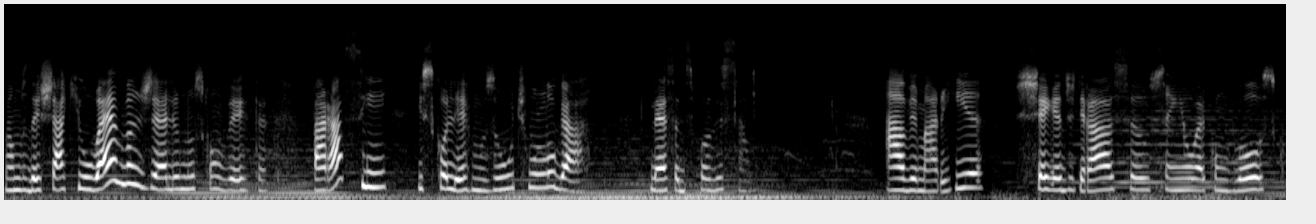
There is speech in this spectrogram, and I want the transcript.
Vamos deixar que o Evangelho nos converta para assim escolhermos o último lugar nessa disposição. Ave Maria, cheia de graça, o Senhor é convosco.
